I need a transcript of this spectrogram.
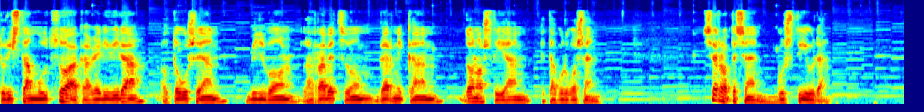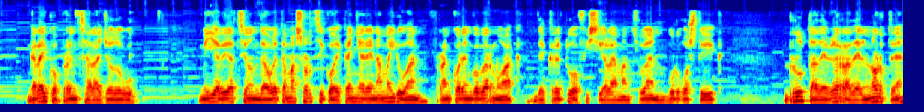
Turista multzoak ageri dira, autobusean, Bilbon, Larrabetzun, Gernikan, Donostian eta Burgosen. Zer zen guzti ura? Garaiko prentzara jo dugu. Mila behatzeon da hogeta mazortziko ekainaren amairuan, Frankoren gobernuak dekretu ofiziala eman zuen burgostik, Ruta de Guerra del Norte,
